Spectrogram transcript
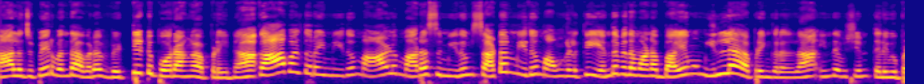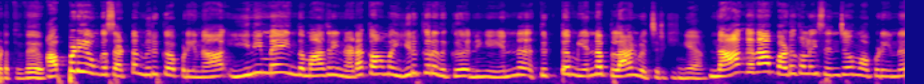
நாலஞ்சு பேர் வந்து அவரை வெட்டிட்டு போறாங்க அப்படின்னா காவல்துறை மீதும் ஆளும் அரசு மீதும் சட்டம் மீதும் அவங்களுக்கு எந்த விதமான பயமும் இல்ல அப்படிங்கிறது தான் இந்த விஷயம் தெளிவுபடுத்துது. அப்படி உங்க சட்டம் இருக்கு அப்படின்னா இனிமே இந்த மாதிரி நடக்காம இருக்கிறதுக்கு நீங்க என்ன திட்டம் என்ன பிளான் வச்சிருக்கீங்க? நாங்க தான் படுகொலை செஞ்சோம் அப்படின்னு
